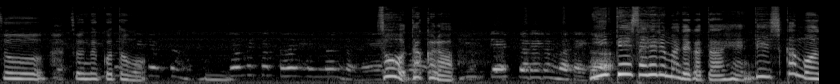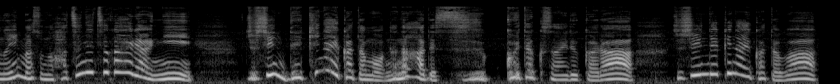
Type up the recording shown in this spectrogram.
そうそんなことも。そうだから認定されるまでが。大変。でしかもあの今その発熱外来に受診できない方も7波ですっごいたくさんいるから受診できない方は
